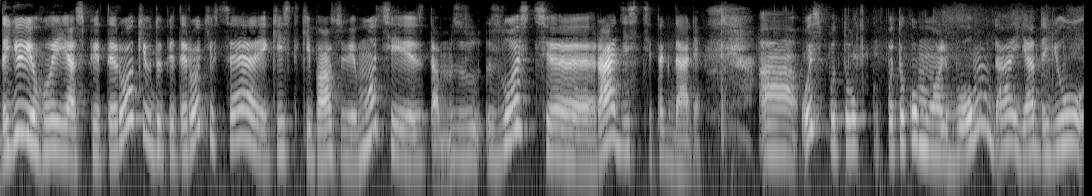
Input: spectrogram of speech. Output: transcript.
Даю його я з 5 років до 5 років. Це якісь такі базові емоції, там зл- злость, е, радість і так далі. А, ось по, такому альбому да, я даю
